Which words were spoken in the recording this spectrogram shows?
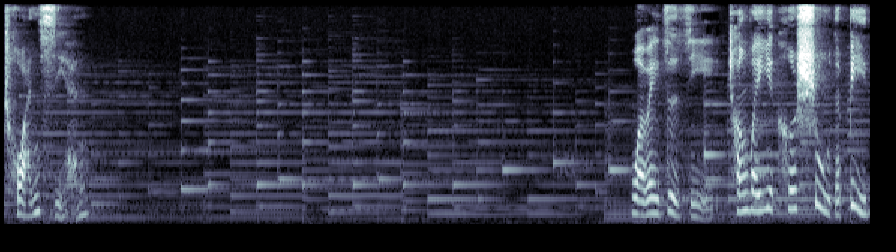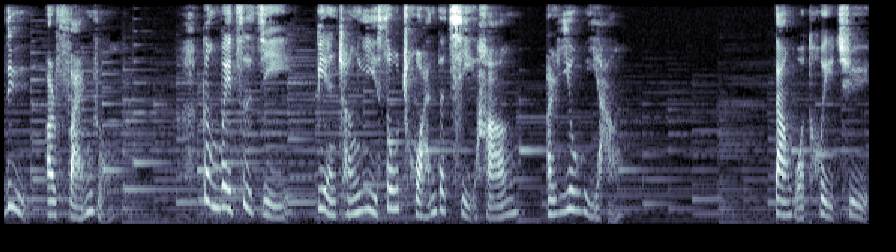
传弦。我为自己成为一棵树的碧绿而繁荣，更为自己变成一艘船的起航而悠扬。当我褪去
